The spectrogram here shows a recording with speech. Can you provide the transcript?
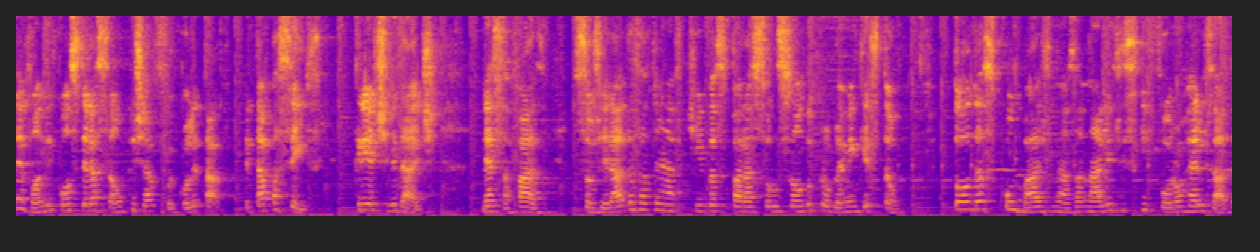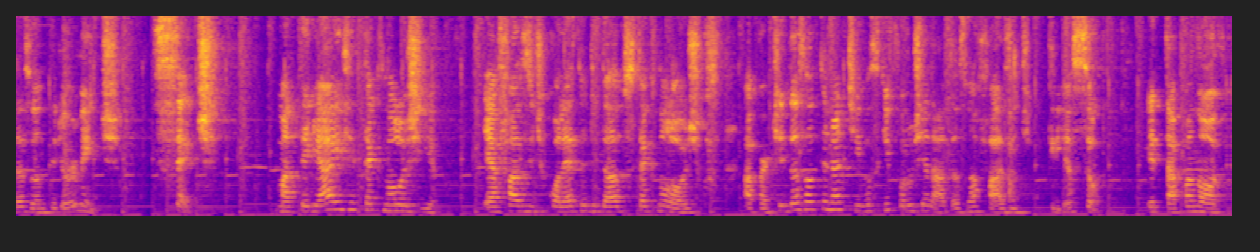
levando em consideração o que já foi coletado. Etapa 6. Criatividade. Nessa fase, são geradas alternativas para a solução do problema em questão, todas com base nas análises que foram realizadas anteriormente. 7. Materiais e tecnologia. É a fase de coleta de dados tecnológicos, a partir das alternativas que foram geradas na fase de criação. Etapa 9.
